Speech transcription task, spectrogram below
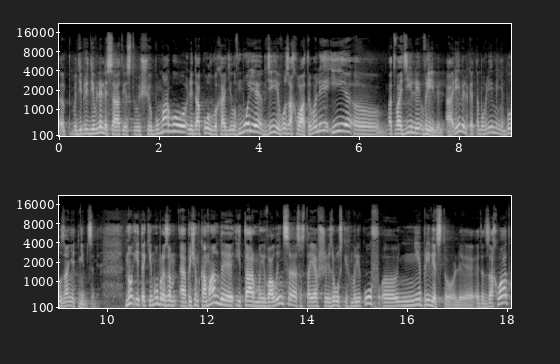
э, предъявляли соответствующую бумагу, ледокол выходил в море, где его захватывали и э, отводили в Ревель, а Ревель к этому времени был занят немцами. Ну и таким образом, а, причем команды и Тарма, и Волынца, состоявшие из русских моряков, э, не приветствовали этот захват,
